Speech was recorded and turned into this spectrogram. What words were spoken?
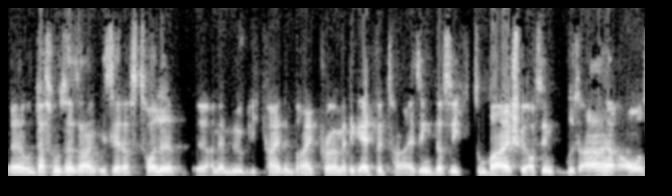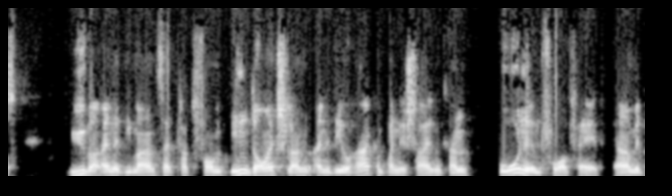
Äh, und das muss er sagen, ist ja das Tolle äh, an der Möglichkeit im Bereich Programmatic Advertising, dass ich zum Beispiel aus den USA heraus über eine Demand-Side-Plattform in Deutschland eine DOH-Kampagne schalten kann, ohne im Vorfeld, ja, mit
